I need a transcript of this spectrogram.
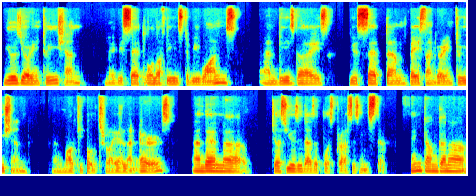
use your intuition, maybe set all of these to be ones, and these guys, you set them based on your intuition and multiple trial and errors, and then uh, just use it as a post-processing step. I think I'm gonna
